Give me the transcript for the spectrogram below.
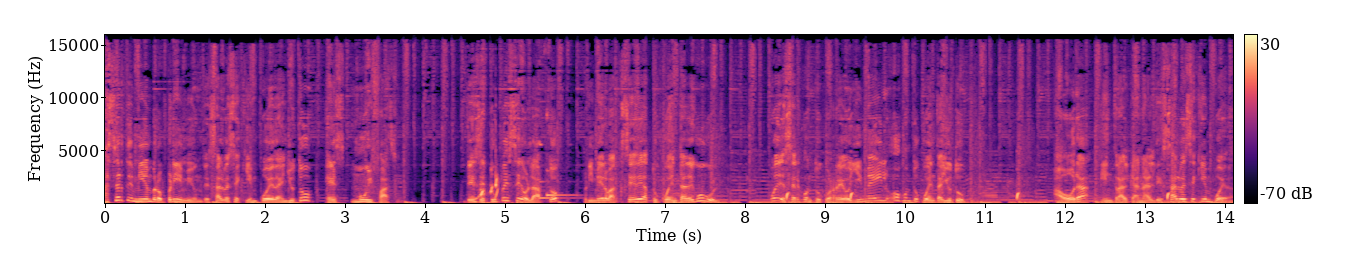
Hacerte miembro premium de Sálvese quien pueda en YouTube es muy fácil. Desde tu PC o laptop, primero accede a tu cuenta de Google. Puede ser con tu correo Gmail o con tu cuenta YouTube. Ahora entra al canal de Sálvese quien pueda.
